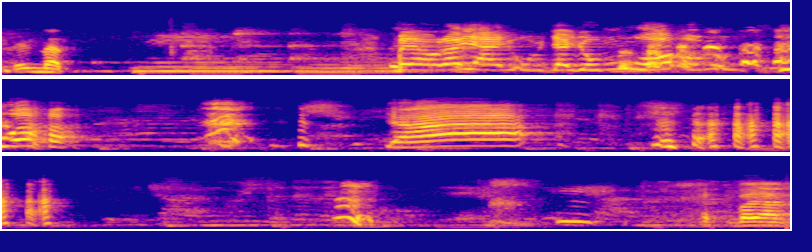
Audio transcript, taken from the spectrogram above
อยากจะแบบไม่เอาแล้วอย่าอยู่อย่าหยุมหัวผมกลัวอย่าไปยัง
